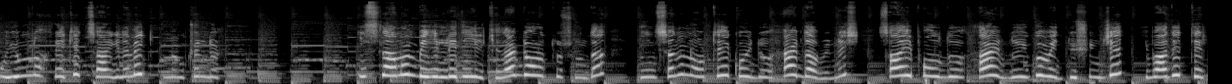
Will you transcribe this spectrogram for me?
uyumlu hareket sergilemek mümkündür. İslam'ın belirlediği ilkeler doğrultusunda insanın ortaya koyduğu her davranış, sahip olduğu her duygu ve düşünce ibadettir.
